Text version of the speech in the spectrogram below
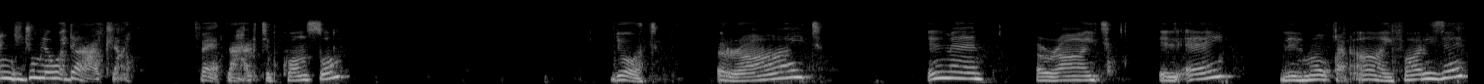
عندي جملة واحدة write line. فراح أكتب console. dot ال write المن ال write ال A للموقع i فارزة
